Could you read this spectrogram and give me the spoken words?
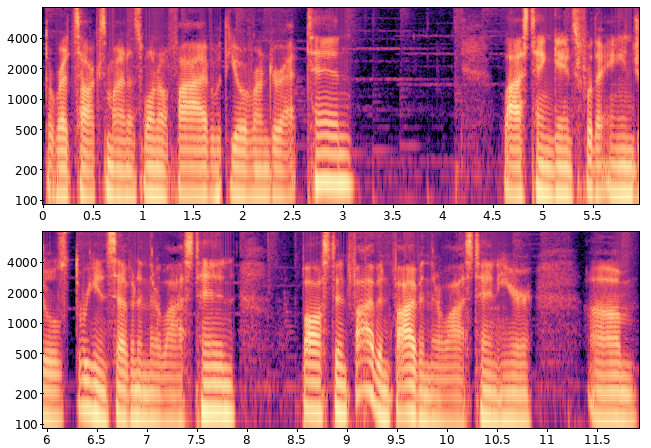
The Red Sox minus 105 with the over under at 10. Last 10 games for the Angels, 3 and 7 in their last 10. Boston five and five in their last ten here. Um,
